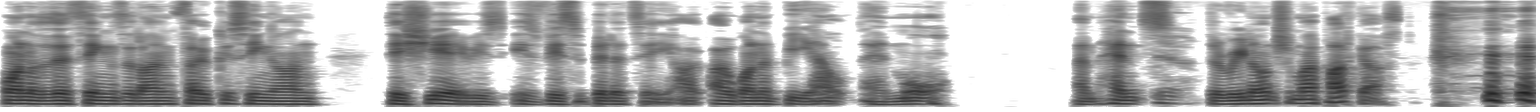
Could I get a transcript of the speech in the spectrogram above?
One of the things that i'm focusing on this year is is visibility. I, I want to be out there more um, hence Yeah. the relaunch of my podcast.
